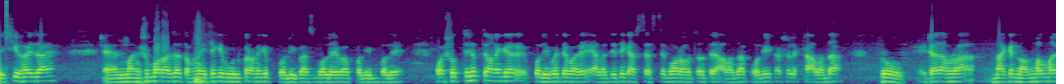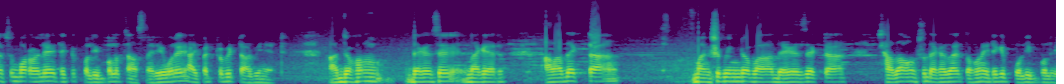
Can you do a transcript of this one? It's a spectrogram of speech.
বেশি হয়ে যায় মাংস বড় হয়ে যায়, তখন এটাকে ভুল করে অনেকে পলিপাস বলে বা পলিপ বলে। ও সত্যি সত্যি অনেকের পলিপ হতে পারে, অ্যালার্জি থেকে আস্তে আস্তে বড় হতে হতে আলাদা। পলিপ আসলে একটা আলাদা রোগ। এটা আমরা নাকের নর্মাল মাংস বড় হলে এটাকে পলিপ বলার চান্স নাই, এটাকে বলে হাইপারট্রপিক টার্বিনেট। আর যখন দেখা যাচ্ছে নাকের আলাদা একটা মাংসপিণ্ড বা দেখা যাচ্ছে একটা সাদা অংশ দেখা যায়, তখন এটাকে পলিপ বলে।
